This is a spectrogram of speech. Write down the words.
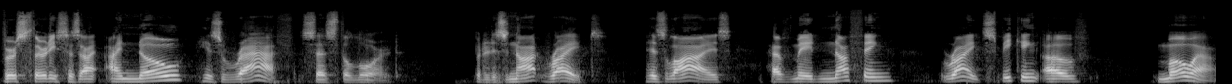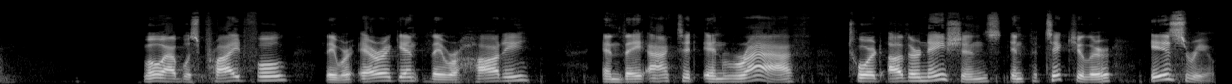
Verse 30 says, I, I know his wrath, says the Lord, but it is not right. His lies have made nothing right. Speaking of Moab, Moab was prideful, they were arrogant, they were haughty, and they acted in wrath toward other nations, in particular Israel.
